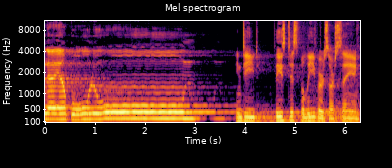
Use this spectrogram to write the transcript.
ليقولون Indeed, these disbelievers are saying,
